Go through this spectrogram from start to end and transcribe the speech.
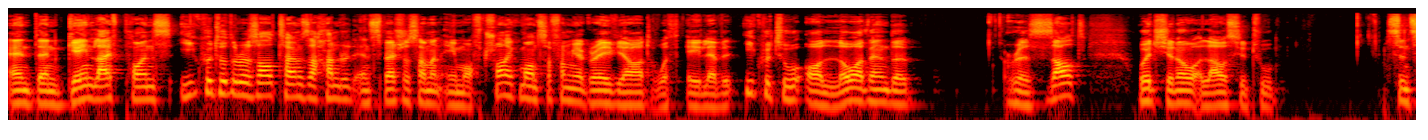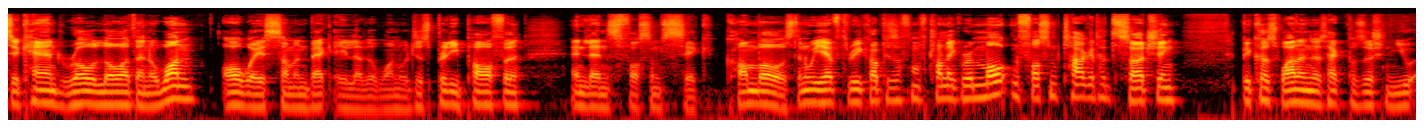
and then gain life points equal to the result times 100 and special summon a Morphtronic monster from your graveyard with a level equal to or lower than the result, which, you know, allows you to, since you can't roll lower than a 1, always summon back a level 1, which is pretty powerful and lends for some sick combos. Then we have three copies of Morphtronic Remote and for some targeted searching, because while in attack position, you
